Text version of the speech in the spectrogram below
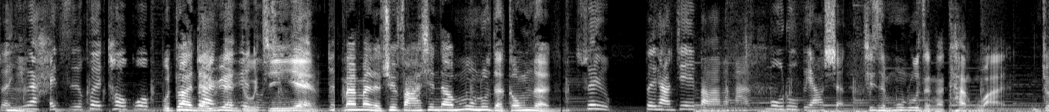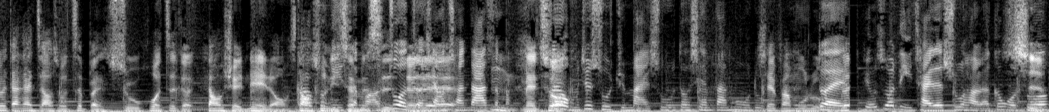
对，嗯、因为孩子会透过不断的阅读经验，慢慢的去发现到目录的功能，所以非常建议爸爸妈妈目录不要省。其实目录整个看完。你就会大概知道说这本书或这个教学内容告诉你什么事，作者想传达什么，没错。所以我们去书局买书都先翻目录，先翻目录。对，比如说理财的书好了，跟我说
